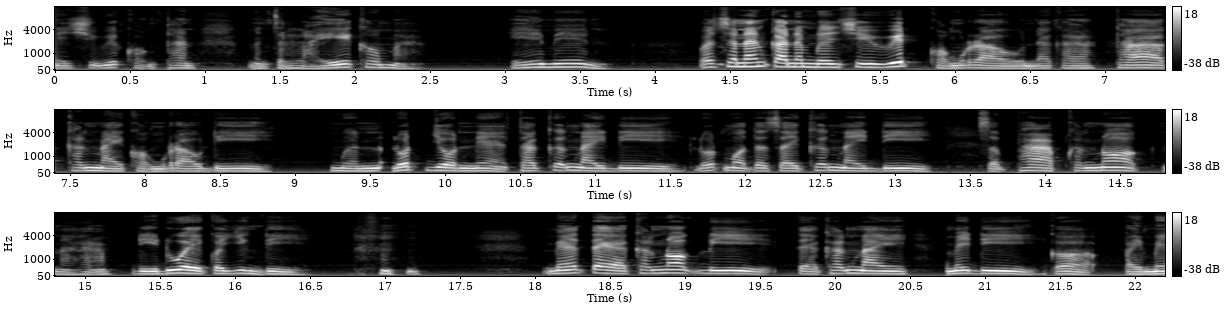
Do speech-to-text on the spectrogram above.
ในชีวิตของท่าน มันจะไหลเข้ามาเอเมนเพราะฉะนั้นการดำเนินชีวิตของเรานะคะ ถ้าข้างในของเราดี เหมือนรถยนต์เนี่ยถ้าเครื่องในดีรถมอเตอร์ไซค์เครื่องในดี สภาพข้างนอกนะคะดีด้วยก็ยิ่งดี แม้แต่ข้างนอกดี แต่ข้างในไม่ดีก็ไปไม่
